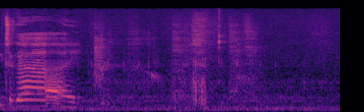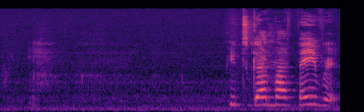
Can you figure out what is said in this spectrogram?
Pizza guy. Pizza guy, my favorite.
